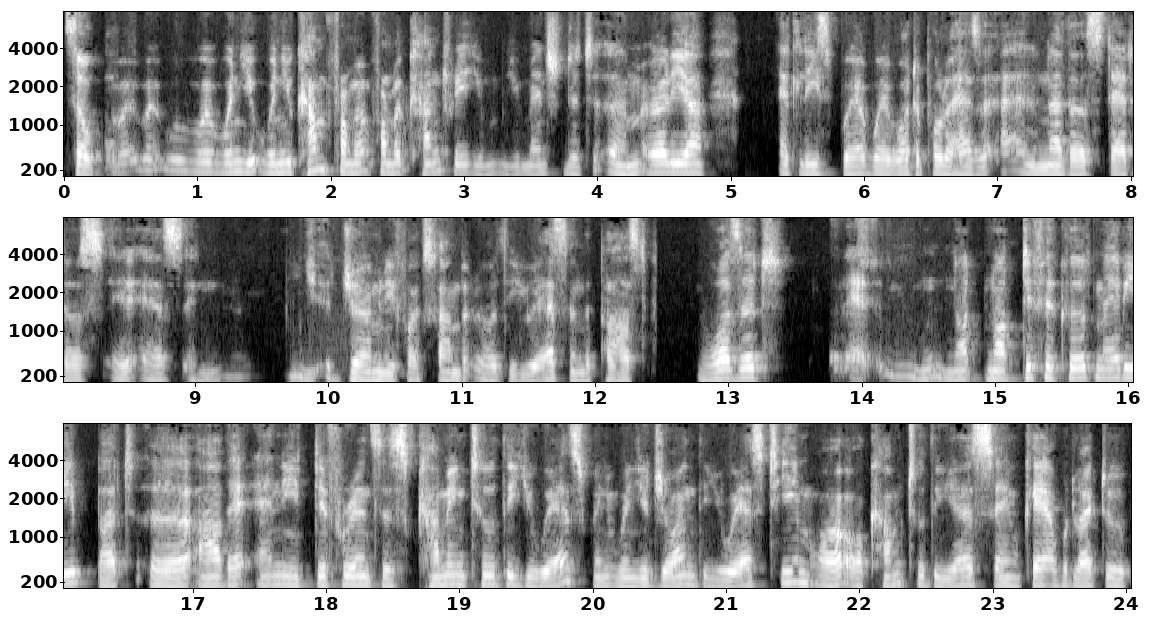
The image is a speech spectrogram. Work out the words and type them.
So when you when you come from a, from a country, you, you mentioned it um, earlier, at least where where water polo has another status as in Germany, for example, or the US in the past. Was it not not difficult maybe but uh, are there any differences coming to the US when when you join the US team or, or come to the US saying okay I would like to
